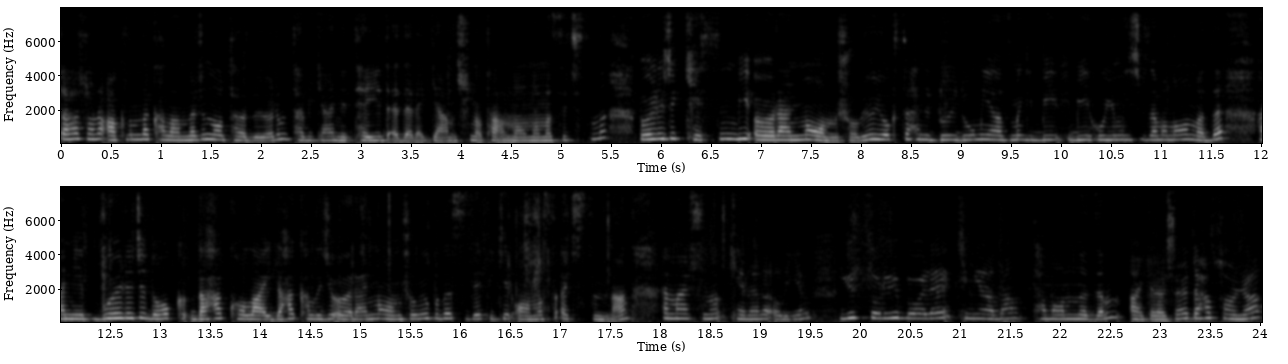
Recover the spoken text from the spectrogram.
daha sonra aklımda kalanları not alıyorum. Tabii ki hani teyit ederek yanlış not alma olmaması açısından. Böylece kesin bir öğrenme olmuş oluyor. Yoksa hani duyduğumu yazma gibi bir huyum hiçbir zaman olmadı. Hani böylece daha kolay, daha kalıcı öğrenme olmuş oluyor. Bu da size fikir olması açısından. Hemen şunu kenara alayım. 100 soruyu böyle kimyadan tamamladım arkadaşlar. Daha sonra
